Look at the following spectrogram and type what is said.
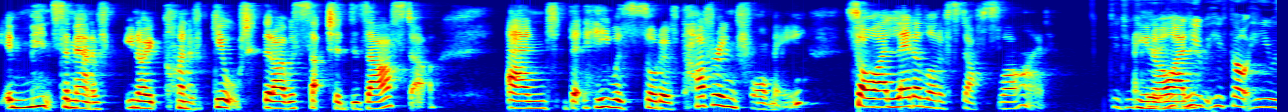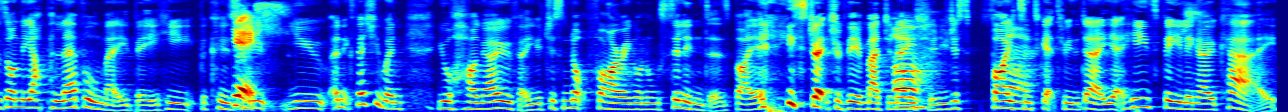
immense amount of, you know, kind of guilt that I was such a disaster and that he was sort of covering for me. So I let a lot of stuff slide. Did you? You know, he, he, felt he was on the upper level, maybe he because yes. you, you and especially when you're hungover, you're just not firing on all cylinders by any stretch of the imagination. Oh, you're just fighting no. to get through the day. Yet he's feeling okay,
